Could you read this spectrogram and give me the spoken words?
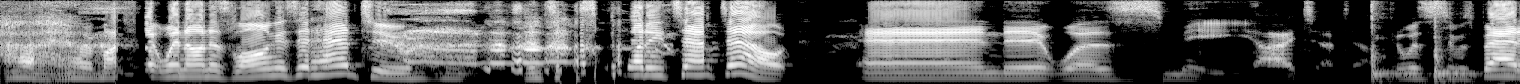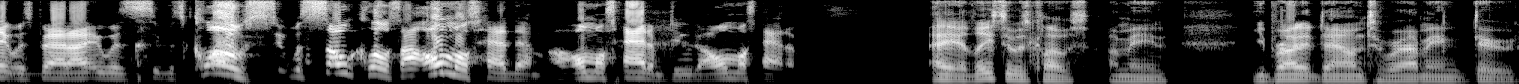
my fight went on as long as it had to until somebody tapped out, and it was me. I tapped out. It was it was bad. It was bad. I, it was it was close. It was so close. I almost had them. I almost had him, dude. I almost had him. Hey, at least it was close. I mean, you brought it down to where I mean, dude,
